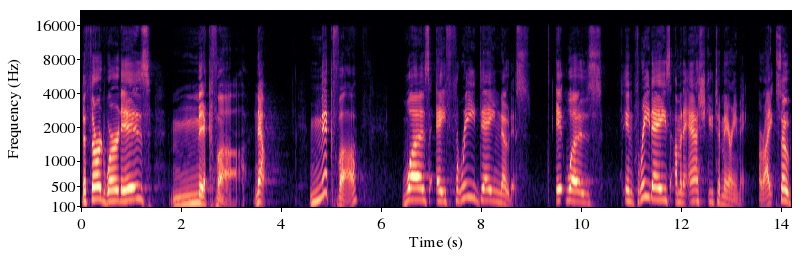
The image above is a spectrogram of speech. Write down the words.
The third word is mikvah. Now, mikvah was a three day notice. It was in three days, I'm going to ask you to marry me. All right? So,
